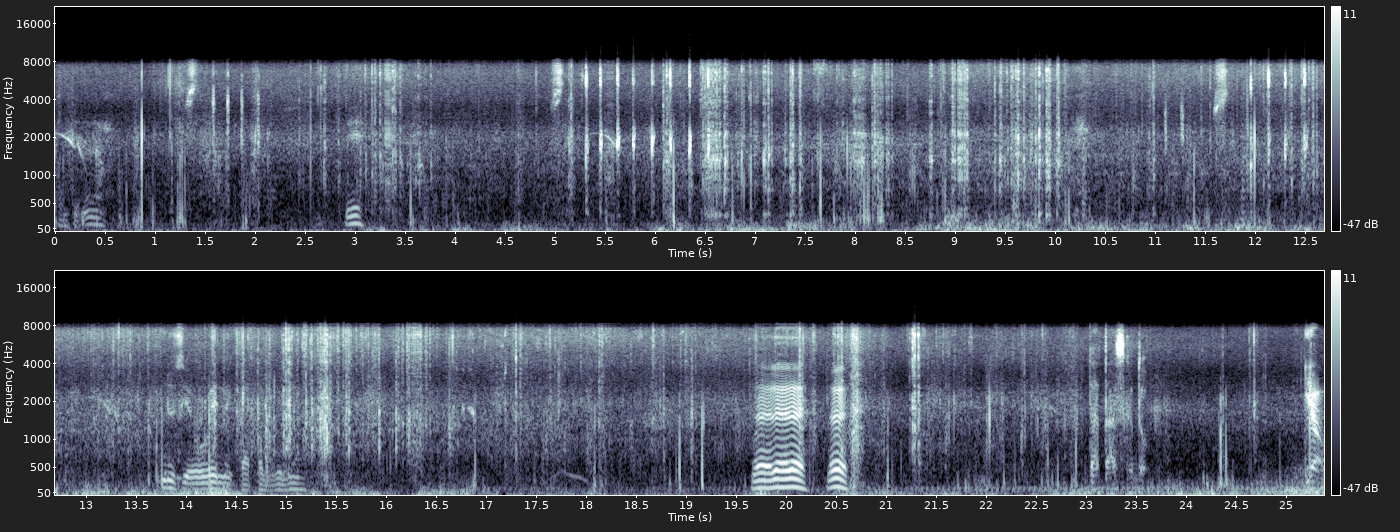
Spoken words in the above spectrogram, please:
Kunti na lang. Psst. Doon si Owen nagpapagulong. Le, le, le, le. Tataas ka to. Yo.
